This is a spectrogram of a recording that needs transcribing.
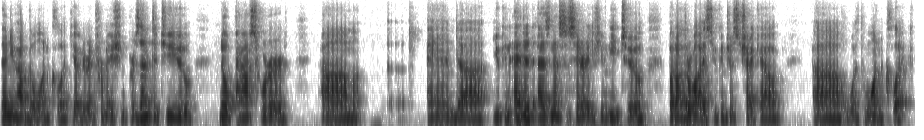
then you have the one click. You have your information presented to you, no password, um, and uh, you can edit as necessary if you need to, but otherwise you can just check out uh, with one click.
